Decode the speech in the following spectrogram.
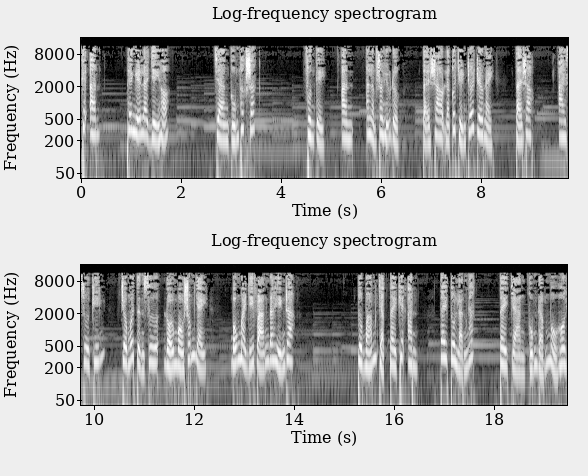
Khiết anh thế nghĩa là gì hả? Chàng cũng thất sắc. Phương kỳ, anh anh làm sao hiểu được? Tại sao lại có chuyện trớ trêu này? Tại sao? Ai xui khiến cho mối tình xưa đổi màu sống dậy bỗng mà dĩ vãng đã hiện ra Tôi bám chặt tay Khiết Anh, tay tôi lạnh ngắt, tay chàng cũng đẫm mồ hôi.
